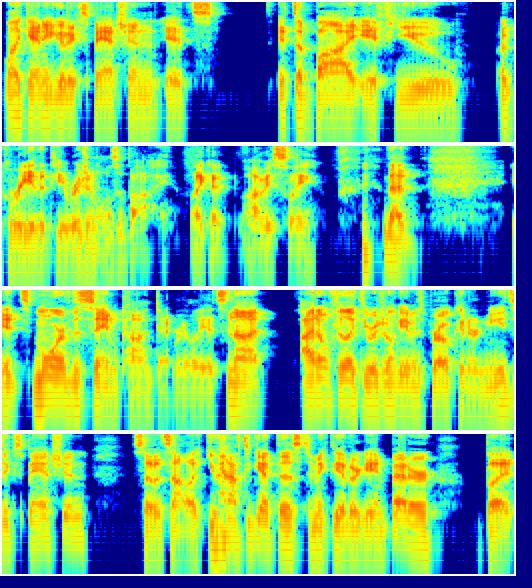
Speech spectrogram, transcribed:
like any good expansion. It's it's a buy if you agree that the original is a buy. Like obviously that it's more of the same content really. It's not I don't feel like the original game is broken or needs expansion. So it's not like you have to get this to make the other game better. But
